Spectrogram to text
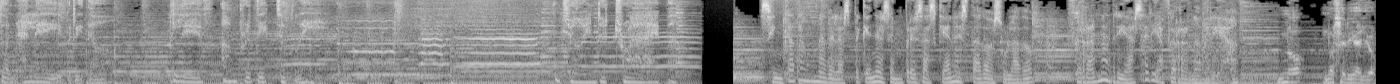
Tonale híbrido. Live unpredictably. Join the tribe. Sin cada una de las pequeñas empresas que han estado a su lado, Ferran Adrià sería Ferran Adrià. No, no sería yo.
